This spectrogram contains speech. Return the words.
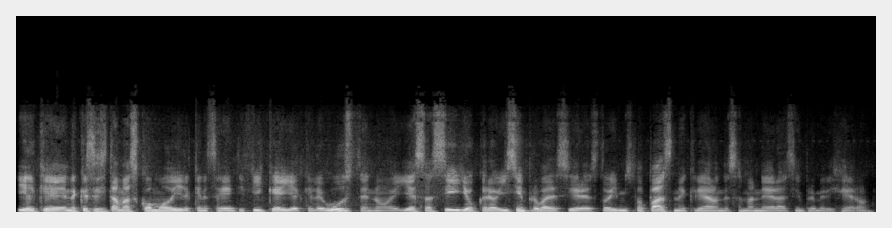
y el que, en el que se sienta más cómodo y el que se identifique y el que le guste, ¿no? Y es así, yo creo, y siempre voy a decir esto, y mis papás me criaron de esa manera, siempre me dijeron,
